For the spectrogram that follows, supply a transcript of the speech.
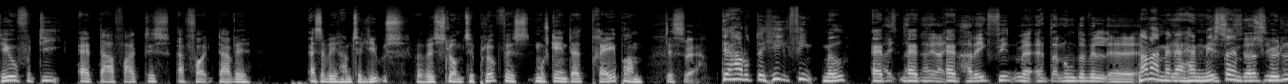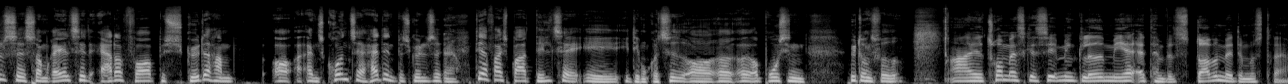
Det er jo fordi, at der faktisk er folk, der vil, altså vil ham til livs, vil slå ham til plukfisk, måske endda dræbe ham. Desværre. Det har du det helt fint med. At, Nej, nej, nej, nej. At, Har det ikke fint med, at der er nogen, der vil... Øh, Nej, nej, men at han mister en beskyttelse, som reelt set er der for at beskytte ham. Og hans grund til at have den beskyttelse, ja. Det er faktisk bare at deltage i, i demokratiet og, og, og, bruge sin ytringsfrihed. Nej, jeg tror, man skal se min glæde mere, at han vil stoppe med at demonstrere.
